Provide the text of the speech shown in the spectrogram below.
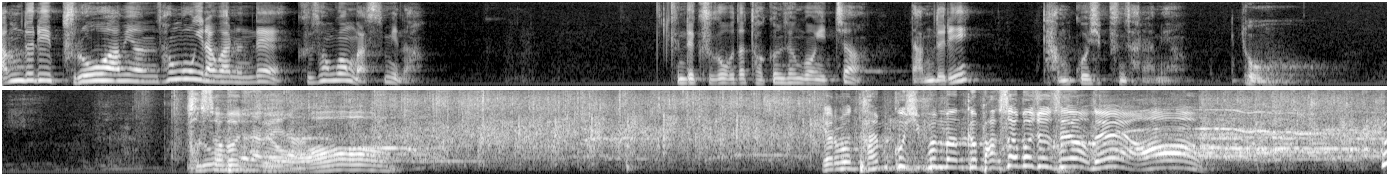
남들이 부러워하면 성공이라고 하는데 그 성공 맞습니다. 근데 그거보다 더 큰 성공 있죠? 남들이 닮고 싶은 사람이요. 오. 박수 한번 주세요. 여러분 닮고 싶은 만큼 박수 한번 줘주세요. 네. 아. 후.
